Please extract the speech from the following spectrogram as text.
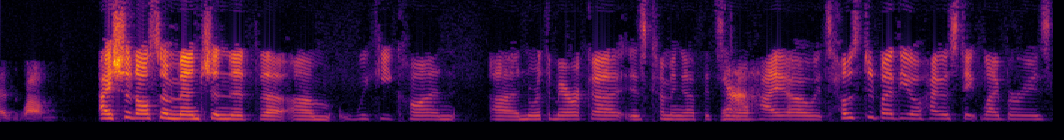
as well. I should also mention that the um, WikiCon uh, North America is coming up. It's yeah. in Ohio. It's hosted by the Ohio State Libraries.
